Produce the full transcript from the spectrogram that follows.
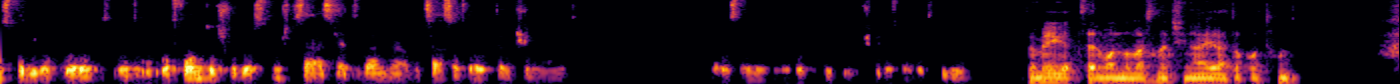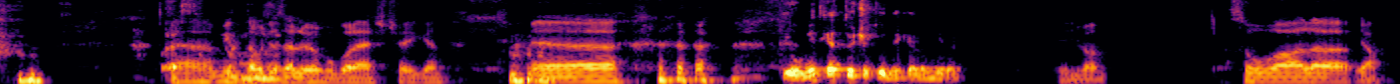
az pedig akkor ott, ott, ott fontos, hogy ezt most 170-nel vagy 165-tel csinálod. Mert ez nem adott különbség, az meg kiló. De még egyszer mondom, ezt ne csináljátok otthon. Ezt Mint ahogy az előgugolást se, igen. Jó, mindkettő, csak tudni kell, hogy mire. Így van. Szóval, ja,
